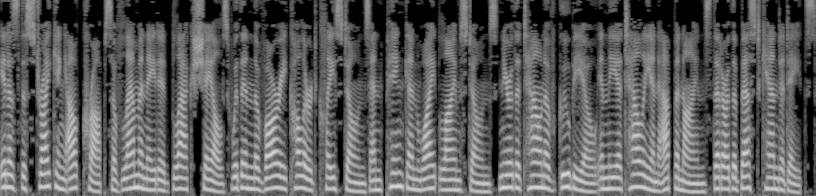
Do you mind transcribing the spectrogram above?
it is the striking outcrops of laminated black shales within the vari-colored claystones and pink and white limestones near the town of Gubbio in the Italian Apennines that are the best candidates.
